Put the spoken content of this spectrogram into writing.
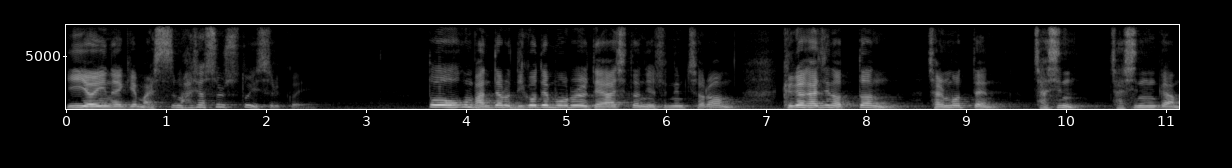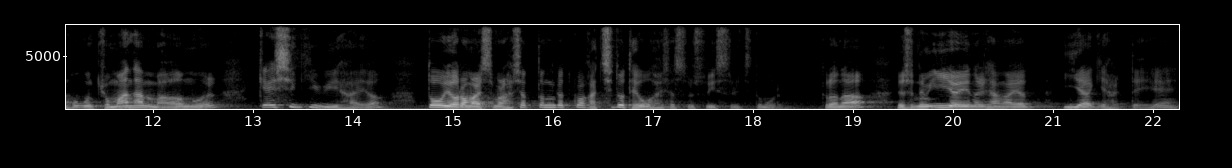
이 여인에게 말씀하셨을 수도 있을 거예요. 또 혹은 반대로 니고데모를 대하시던 예수님처럼 그가 가진 어떤 잘못된 자신, 자신감 혹은 교만한 마음을 깨시기 위하여 또 여러 말씀을 하셨던 것과 같이도 대우하셨을 수 있을지도 모릅니다. 그러나 예수님이 이 여인을 향하여 이야기할 때에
